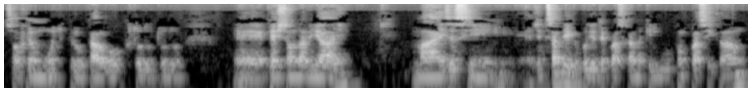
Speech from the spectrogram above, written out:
Sofreu muito pelo calor, por todo, todo é, questão da viagem. Mas, assim, a gente sabia que eu podia ter classificado naquele grupo, como classificando,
